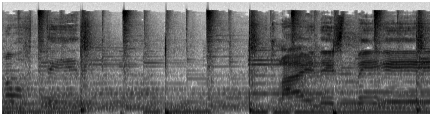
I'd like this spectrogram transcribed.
nóttin hlæðist myrkri.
